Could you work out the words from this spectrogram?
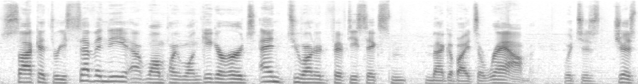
socket 370 at 1.1 gigahertz and 256 megabytes of RAM which is just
